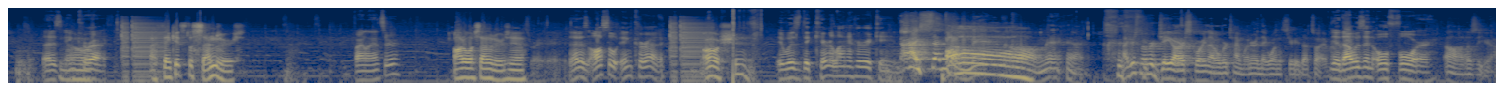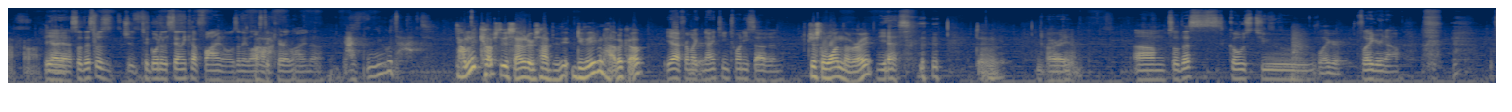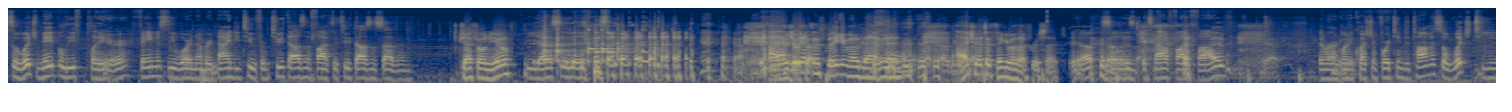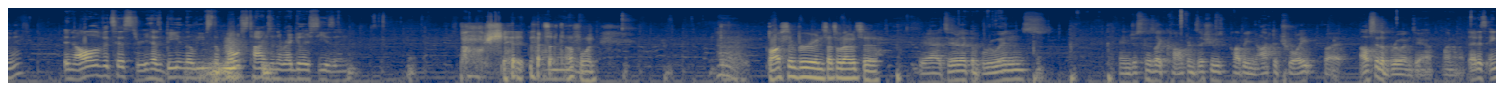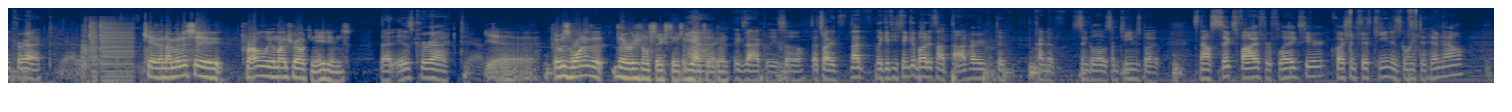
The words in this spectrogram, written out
That is No. incorrect. I think it's the Senators. Final answer? Ottawa Senators. Yeah. That's right. right. That is also incorrect. Oh shit. It was the Carolina Hurricanes. I said that, Oh. man. Oh man. I just remember Jr. scoring that overtime winner and they won the series. That's why. I remember. Yeah, that was in 04. Oh, that was the year after. Oh, Yeah, yeah. So this was to go to the Stanley Cup Finals, and they lost to Ah. Carolina. I knew that. How many cups do the Senators have? Do they, do they even have a cup? Yeah, from like 1927. Just one though, right? Yes. Damn. All right. Um. So this goes to Flagger. Flager now. so which Maple Leaf player famously wore number 92 from 2005 to 2007? Jeff O'Neill. Yes, it is. I actually had to think about that, man. I actually had to think about that for a sec. yep. So it's, it's now 5 5. Yeah. And we're going to question 14 to Thomas. So, which team in all of its history has beaten the Leafs the most times in the regular season? Oh shit, that's Oh, a man. tough one. Boston Bruins. That's what I would say. Yeah, it's either like the Bruins, and just because like conference issues, probably not Detroit, but I'll say the Bruins. Yeah, why not? That is incorrect. Yeah, it is. Okay, then I'm gonna say probably the Montreal Canadiens. That is correct. Yeah. Yeah, it was one of the the original six teams. It had to have Yeah, been. exactly. So that's why it's not like if you think about it, it's not that hard to kind of single out some teams, but It's now 6 5 for Flags here. Question 15 is going to him now.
